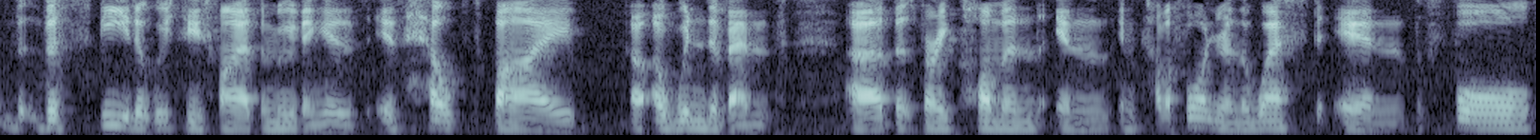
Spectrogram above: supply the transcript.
the, the speed at which these fires are moving is is helped by a, a wind event uh, that's very common in, in California in the West in the fall.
